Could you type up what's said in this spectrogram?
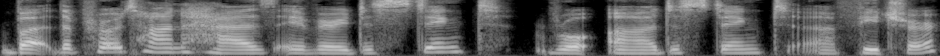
But the proton has a very distinct, uh, distinct uh, feature,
